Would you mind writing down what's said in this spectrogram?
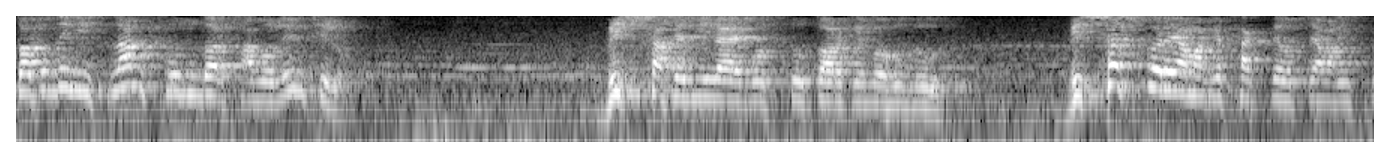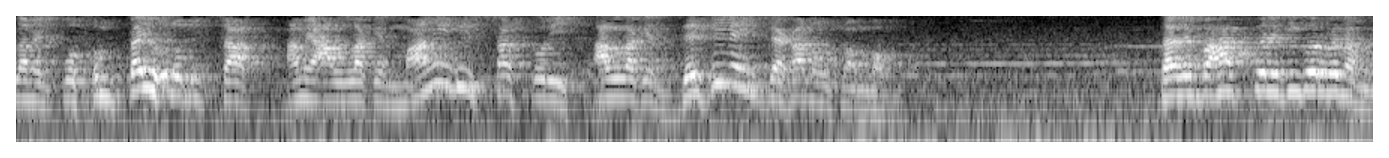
ততদিন ইসলাম সুন্দর সাবলীল ছিল। বিশ্বাসে মিলায় বস্তু, তর্কে বহুদূর। বিশ্বাস করে আমাকে থাকতে হচ্ছে, আমার ইসলামের প্রথমটাই হলো বিশ্বাস। আমি আল্লাহকে মানি, বিশ্বাস করি, আল্লাহকে দেখি নেই, দেখানো সম্ভব তাহলে বাহাস করে কি করবেন আপনি?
